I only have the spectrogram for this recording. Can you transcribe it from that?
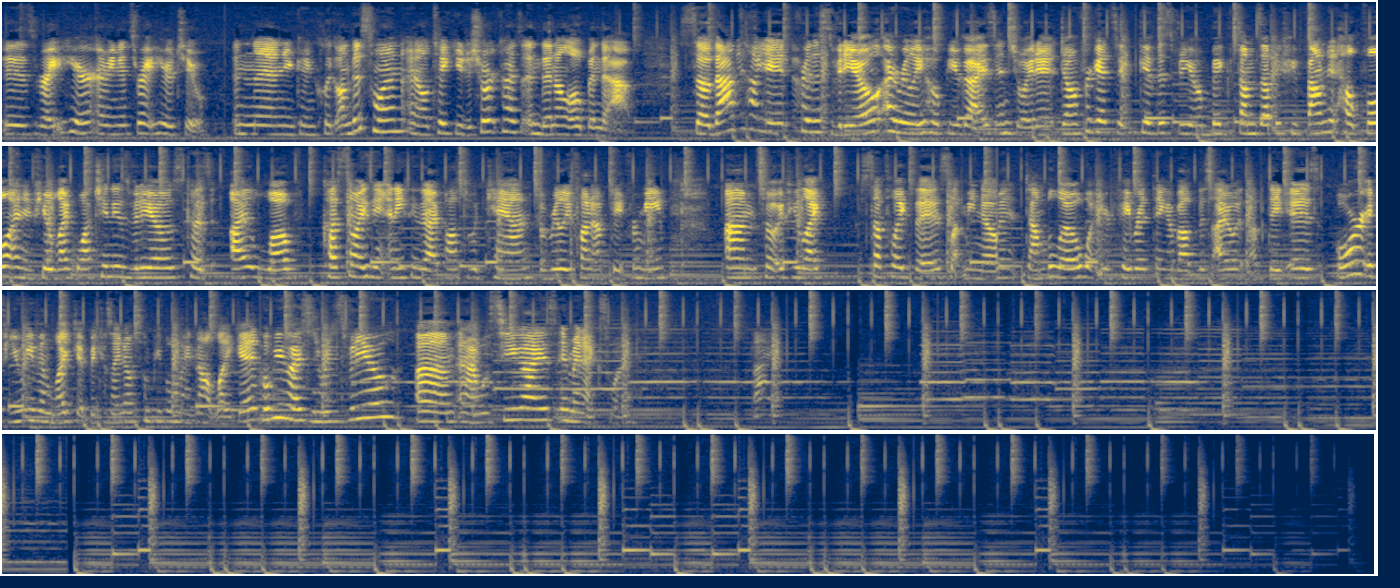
is right here. I mean, it's right here too. And then you can click on this one and it'll take you to shortcuts and then I'll open the app. So that's how you it for this video. I really hope you guys enjoyed it. Don't forget to give this video a big thumbs up if you found it helpful and if you like watching these videos because I love customizing anything that I possibly can. A really fun update for me. Um, so if you like stuff like this, let me know down below what your favorite thing about this iOS update is, or if you even like it, because I know some people might not like it. Hope you guys enjoyed this video, um, and I will see you guys in my next one.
